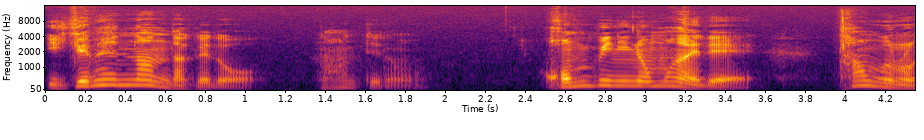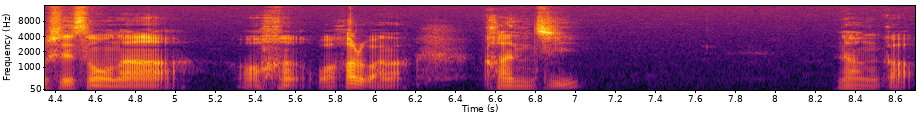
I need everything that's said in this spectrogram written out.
イケメンなんだけど、なんていうのコンビニの前で、タンブロしてそうな、わかるかな感じ？なんか、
